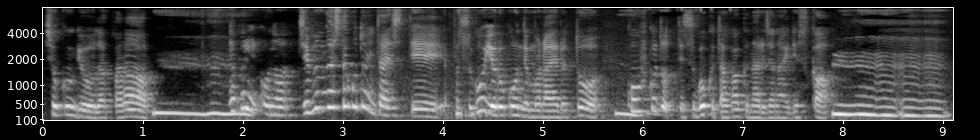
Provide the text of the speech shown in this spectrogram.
職業だから、うん。やっぱりこの自分がしたことに対して、やっぱすごい喜んでもらえるとうん、幸福度ってすごく高くなるじゃないですか。う。んうんうんうん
